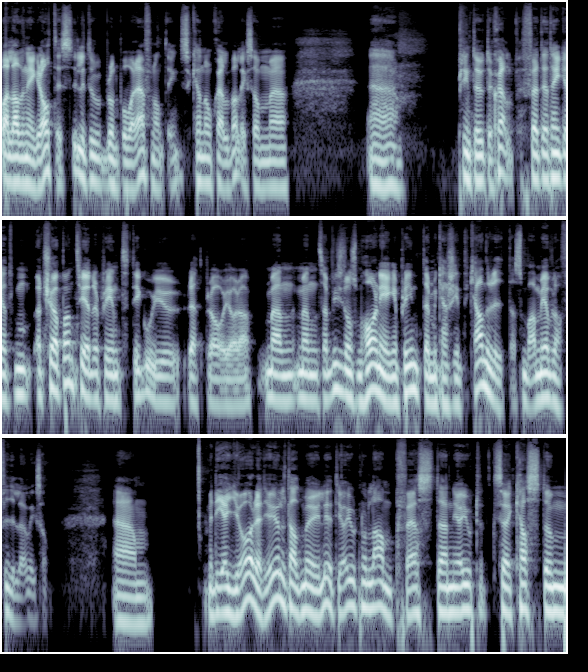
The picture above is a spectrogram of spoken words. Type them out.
bara ladda ner gratis. Det är lite beroende på vad det är för någonting. Så kan de själva liksom eh, eh, printa ut det själv. För att jag tänker att, att köpa en 3D-print, det går ju rätt bra att göra. Men, men sen finns det de som har en egen printer men kanske inte kan rita, som bara, men jag vill ha filen. Liksom. Um, men det jag gör är att jag gör lite allt möjligt. Jag har gjort någon lampfästen, jag har gjort ett här, custom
